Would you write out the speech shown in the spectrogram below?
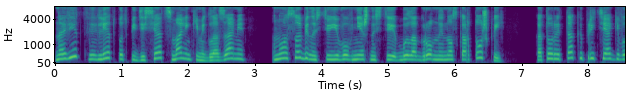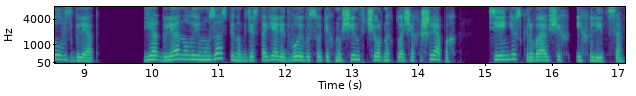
На вид лет под пятьдесят, с маленькими глазами, но особенностью его внешности был огромный нос картошкой, который так и притягивал взгляд. Я глянула ему за спину, где стояли двое высоких мужчин в черных плащах и шляпах, тенью скрывающих их лица.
